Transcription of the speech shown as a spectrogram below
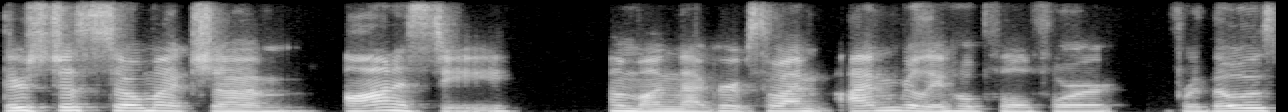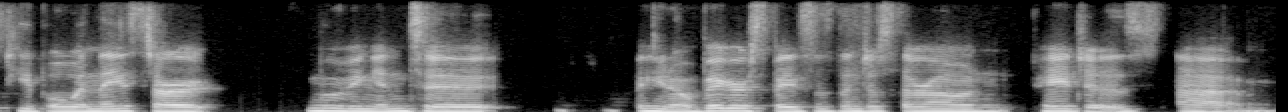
there's just so much um honesty among that group. So i'm i'm really hopeful for for those people when they start moving into you know bigger spaces than just their own pages um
